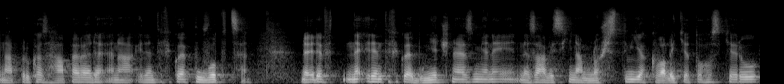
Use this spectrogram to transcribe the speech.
na průkaz HPV DNA, identifikuje původce neidentifikuje buněčné změny, nezávisí na množství a kvalitě toho stěru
